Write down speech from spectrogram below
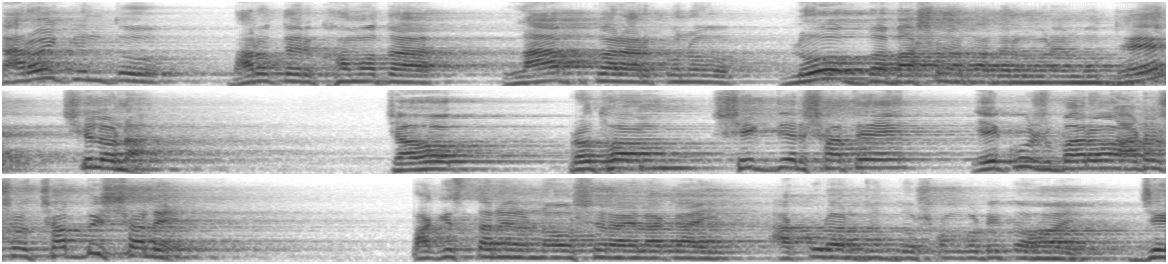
কারোই কিন্তু ভারতের ক্ষমতা লাভ করার কোনো লোভ বা বাসনা তাদের মনের মধ্যে ছিল না। যা হোক প্রথম শিখদের সাথে একুশ বারো আঠারোশো সালে পাকিস্তানের নওশেরা এলাকায় আকুরার যুদ্ধ সংগঠিত হয়। যে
